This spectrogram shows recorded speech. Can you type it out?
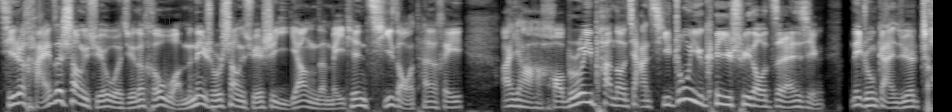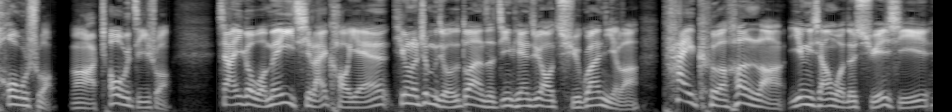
其实孩子上学，我觉得和我们那时候上学是一样的，每天起早贪黑。哎呀，好不容易盼到假期，终于可以睡到自然醒，那种感觉超爽啊，超级爽。下一个，我们一起来考研。听了这么久的段子，今天就要取关你了，太可恨了，影响我的学习，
